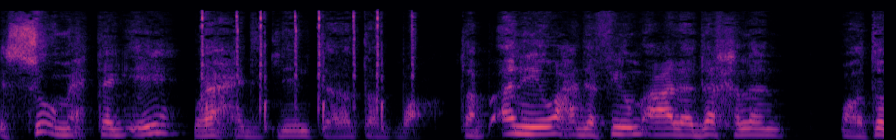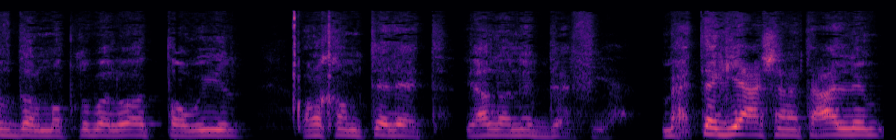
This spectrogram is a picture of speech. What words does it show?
السوق محتاج إيه؟ واحد اتنين تلاتة أربعة. طب أنهي واحدة فيهم أعلى دخلا وهتفضل مطلوبة لوقت طويل؟ رقم ثلاثة يلا نبدأ فيها. محتاج إيه عشان أتعلم؟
